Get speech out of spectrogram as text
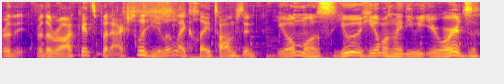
for the for the Rockets, but actually he looked like Klay Thompson. He almost you he almost made you eat your words.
